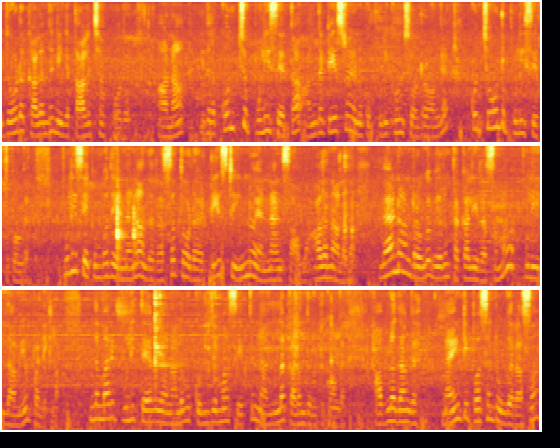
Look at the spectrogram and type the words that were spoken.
இதோடு கலந்து நீங்கள் தாளித்தா போதும். ஆனால் இதில் கொஞ்சம் புளி சேர்த்தா அந்த டேஸ்ட்டும் எனக்கு பிடிக்கும்னு சொல்கிறவங்க கொஞ்சோண்டு புளி சேர்த்துக்கோங்க. புளி சேர்க்கும்போது என்னென்னா அந்த ரசத்தோட டேஸ்ட்டு இன்னும் என்ஹான்ஸ் ஆகும். அதனால தான் வேணான்றவங்க வெறும் தக்காளி ரசமாக புளி இல்லாமையும் பண்ணிக்கலாம். இந்த மாதிரி புளி தேவையான அளவு கொஞ்சமாக சேர்த்து நல்லா கலந்து விட்டுக்கோங்க. அவ்வளோதாங்க. நைன்ட்டி பர்சன்ட் உங்கள் ரசம்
